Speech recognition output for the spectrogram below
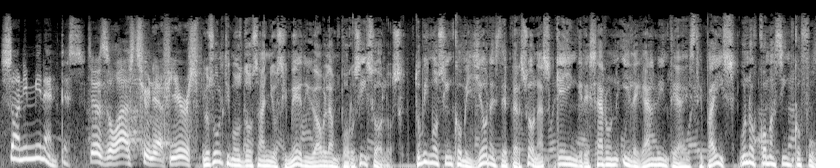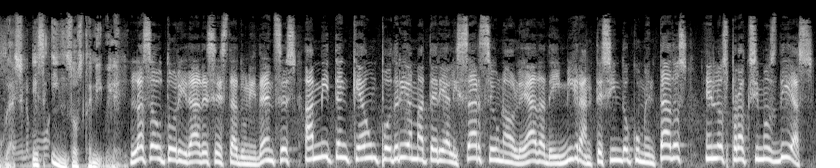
son inminentes. Los últimos dos años y medio hablan por sí solos. Tuvimos 5 millones de personas que ingresaron ilegalmente a este país, 1,5 fugas. Es insostenible. Las autoridades estadounidenses admiten que aún podría materializarse una oleada de inmigrantes indocumentados en los próximos días,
